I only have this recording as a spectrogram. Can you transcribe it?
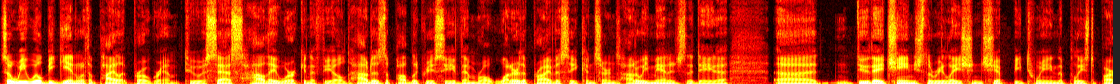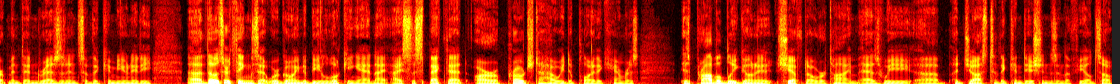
So we will begin with a pilot program to assess how they work in the field. How does the public receive them? What are the privacy concerns? How do we manage the data? Uh, do they change the relationship between the police department and residents of the community? Uh, those are things that we're going to be looking at. And I, I, suspect that our approach to how we deploy the cameras is probably going to shift over time as we uh, adjust to the conditions in the field. So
